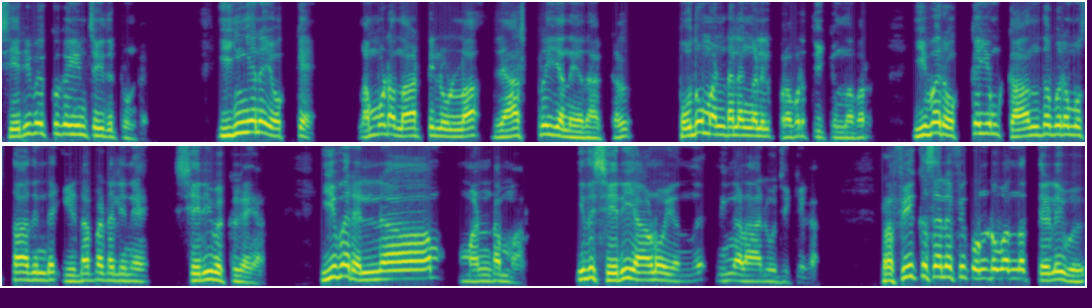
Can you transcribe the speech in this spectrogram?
ശരിവെക്കുകയും ചെയ്തിട്ടുണ്ട്. ഇങ്ങനെയൊക്കെ നമ്മുടെ നാട്ടിലുള്ള രാഷ്ട്രീയ നേതാക്കൾ പൊതുമണ്ഡലങ്ങളിൽ പ്രവർത്തിക്കുന്നവർ ഇവരൊക്കെയും കാന്തപുരം ഉസ്താദിന്റെ ഇടപെടലിനെ ശരിവെക്കുകയാണ്. ഇവരെല്ലാം മണ്ടന്മാർ. ഇത് ശരിയാണോ എന്ന് നിങ്ങൾ ആലോചിക്കുക. റഫീഖ് സലഫി കൊണ്ടുവന്ന തെളിവ്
